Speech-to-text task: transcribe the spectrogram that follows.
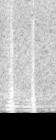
Cool.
